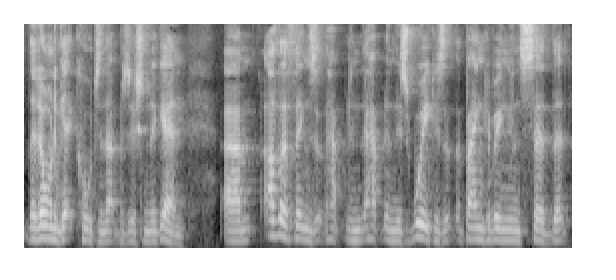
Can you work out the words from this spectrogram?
they don't want to get caught in that position again. Um, other things that happened happening this week is that the Bank of England said that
